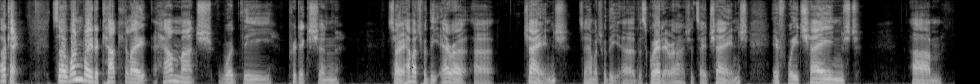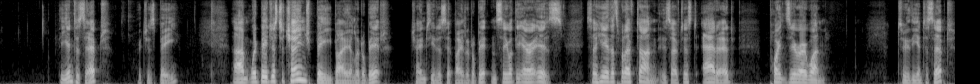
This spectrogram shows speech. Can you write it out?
Okay, so one way to calculate how much would the prediction, sorry, how much would the error uh, change, so how much would the, uh, the squared error, I should say change, if we changed um, the intercept, which is b, um, would be just to change b by a little bit, change the intercept by a little bit and see what the error is. So here that's what I've done, is I've just added 0.01 to the intercept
